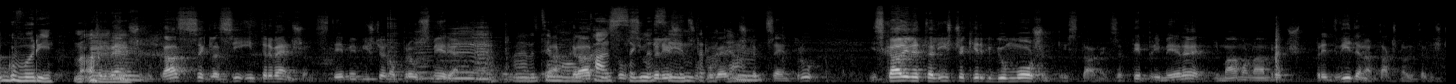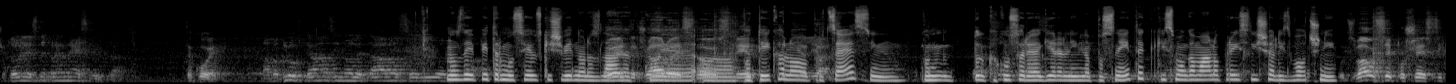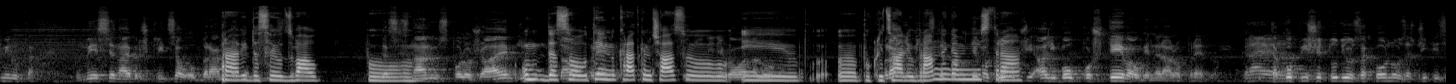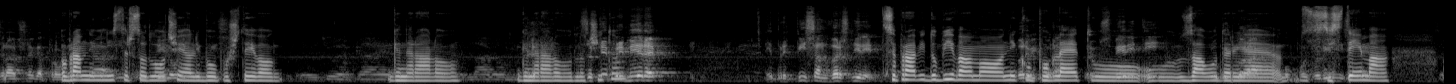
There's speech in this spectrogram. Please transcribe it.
govori. No. Intervention, ukaz se glasi intervention, s tem je mišljeno preusmerjanje. Recimo, ja, hkrati so vsi udeleženci v poveljniškem ja. centru iskali letališče, kjer bi bil možen pristanek. Za te primere imamo namreč predvidena takšna letališča. To ste prenesli v kas? Tako je. No, zdaj je Petr Musevski še vedno razlagal, kako je uh, potekalo proces in kako so reagirali na posnetek, ki smo ga malo prej slišali zvočni. Odzval se je po šestih minutah. Vmes je najbrž klical obrambne. Pravi, da se je odzval po, um, da so v tem kratkem času uh, poklicali obrambnega ministra. Ali bo upošteval generalov predlog? Tako piše tudi v zakonu o zaščiti zračnega prometa. Obrambni minister se odloči, ali bo upošteval generalov, generalov odločitev. Je predpisan vrstni red. Se pravi, dobivamo nek pogled v, v zavodrje sistema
